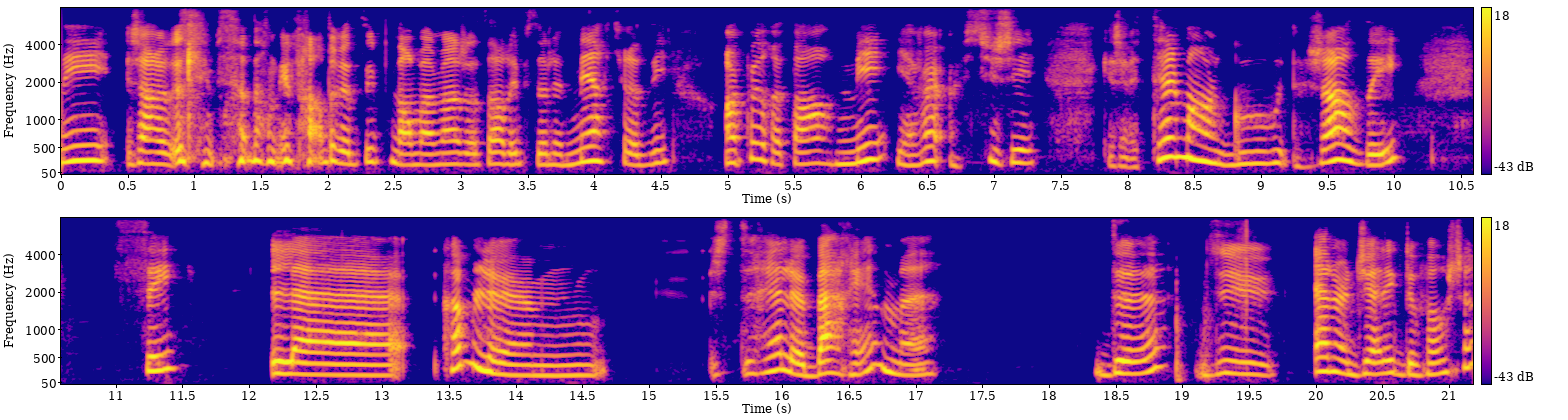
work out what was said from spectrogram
est, j'enregistre l'épisode, on est vendredi, puis normalement, je sors l'épisode le mercredi. Un peu de retard, mais il y avait un sujet que j'avais tellement le goût de jaser. C'est le. comme le. je dirais le barème de du energetic devotion,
